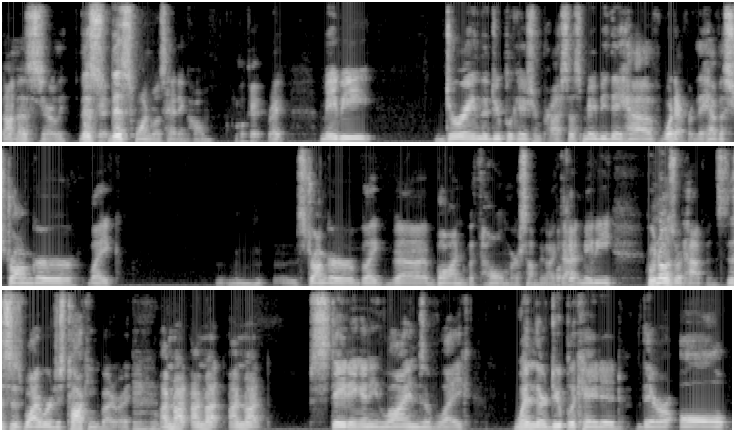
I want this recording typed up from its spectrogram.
Not necessarily. This Okay. this one was heading home. Okay. Right? Maybe during the duplication process maybe they have whatever they have a stronger like stronger like uh, bond with home or something like Okay. that maybe who knows what happens this is why we're just talking about it right Mhm. i'm not i'm not i'm not stating any lines of like when they're duplicated they're all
